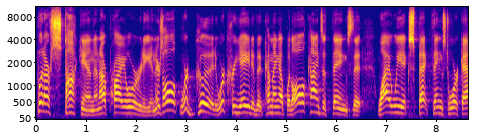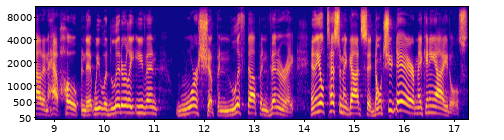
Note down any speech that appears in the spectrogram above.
put our stock in and our priority. And there's all, we're good, we're creative at coming up with all kinds of things that why we expect things to work out and have hope, and that we would literally even worship and lift up and venerate. In the Old Testament, God said, Don't you dare make any idols.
